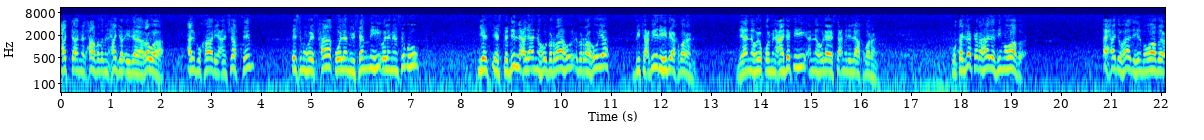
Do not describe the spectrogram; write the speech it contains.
حتى أن الحافظ بن حجر إذا روى البخاري عن شخص اسمه إسحاق ولم يسمه ولم ينسبه يستدل على أنه بالراهوية بتعبيره بأخبرنا. لأنه يقول من عادته أنه لا يستعمل إلا أخبرنا وقد ذكر هذا في مواضع. أحد هذه المواضع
